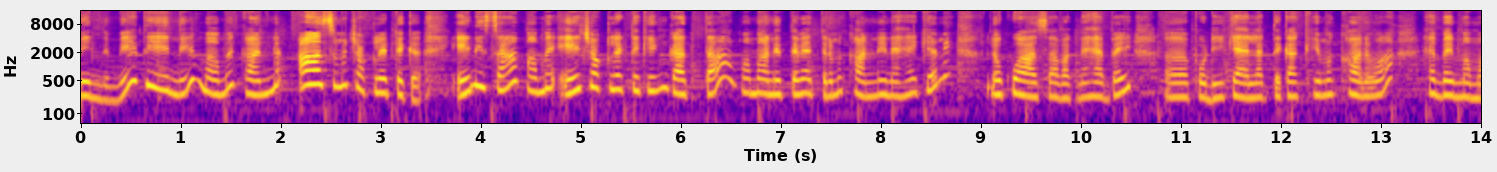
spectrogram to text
මෙන්න මේ තියෙන්නේ මම කන්න ආසම චොක්ලෙට් එක. ඒ නිසා මම ඒ චොක්ලෙට් එකින් ගත්තා. මම අනිත්තව ඇත්තරම කන්නේ නැහැ කියන්නේ ලොකු ආසාවක් නෑ. හැබැයි පොඩි කෑල්ලක් දෙකක් හෙම කනවා. හැබැයි මම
